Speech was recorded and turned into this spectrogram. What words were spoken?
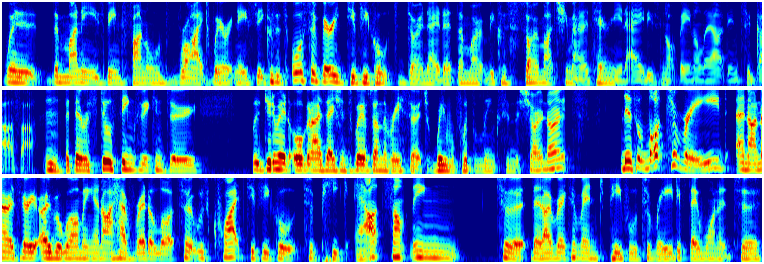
where the money is being funneled right where it needs to be because it's also very difficult to donate at the moment because so much humanitarian aid is not being allowed into Gaza. Mm. But there are still things we can do. Legitimate organizations, we've done the research, we will put the links in the show notes. There's a lot to read, and I know it's very overwhelming, and I have read a lot, so it was quite difficult to pick out something to that I recommend people to read if they wanted to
